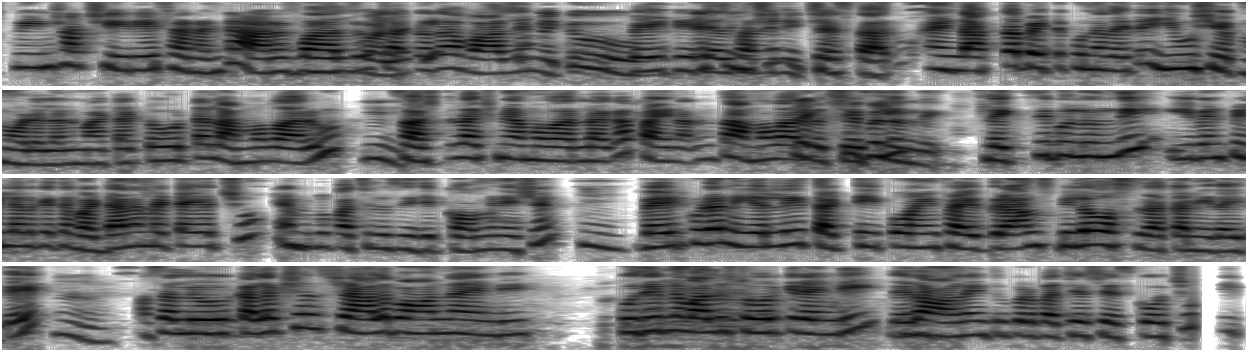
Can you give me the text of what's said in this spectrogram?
స్క్రీన్ షాట్ షేర్ చేశారంటే వాళ్ళు చక్కగా వాళ్ళే మీకు వెయిట్ డీటెయిల్స్ అనేది ఇచ్చేస్తారు. అండ్ అక్క పెట్టుకున్నది అయితే యూ షేప్ మోడల్ అన్నమాట. టోటల్ అమ్మవారు Hmm. సో అష్టలక్ష్మి అమ్మవారు లాగా పైన అంతా అమ్మవారు ఫ్లెక్సిబుల్ ఉంది. ఫ్లెక్సిబుల్ ఉంది. ఈవెన్ పిల్లలకైతే వడ్డానం పెట్టేయచ్చు. టెంపుల్ పచ్చలు సీజెట్ కాంబినేషన్. Hmm. వెయిట్ కూడా nearly thirty point five grams below వస్తుంది అక్క ఇదైతే అసలు కలెక్షన్స్ చాలా బాగున్నాయండి. కుదిరిన వాళ్ళు స్టోర్కి రండి. లేదా ఆన్లైన్ త్రూ కూడా పర్చేస్ చేసుకోవచ్చు. ఈ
